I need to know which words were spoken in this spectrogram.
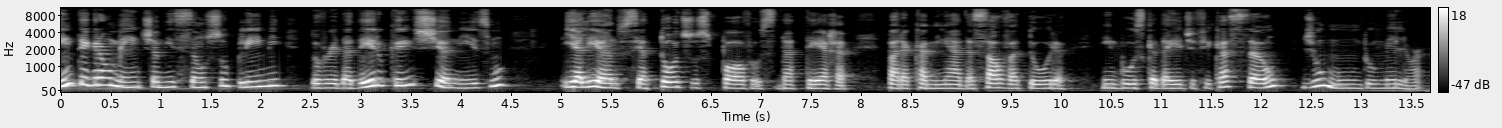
integralmente a missão sublime do verdadeiro cristianismo e aliando-se a todos os povos da terra para a caminhada salvadora em busca da edificação de um mundo melhor.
